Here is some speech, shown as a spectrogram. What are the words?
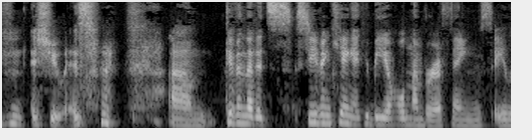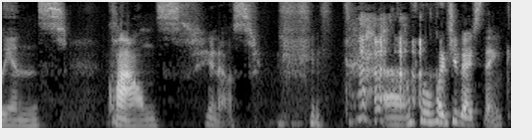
issue is. um, given that it's Stephen King, it could be a whole number of things: aliens, clowns. Who knows? um, what do you guys think?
